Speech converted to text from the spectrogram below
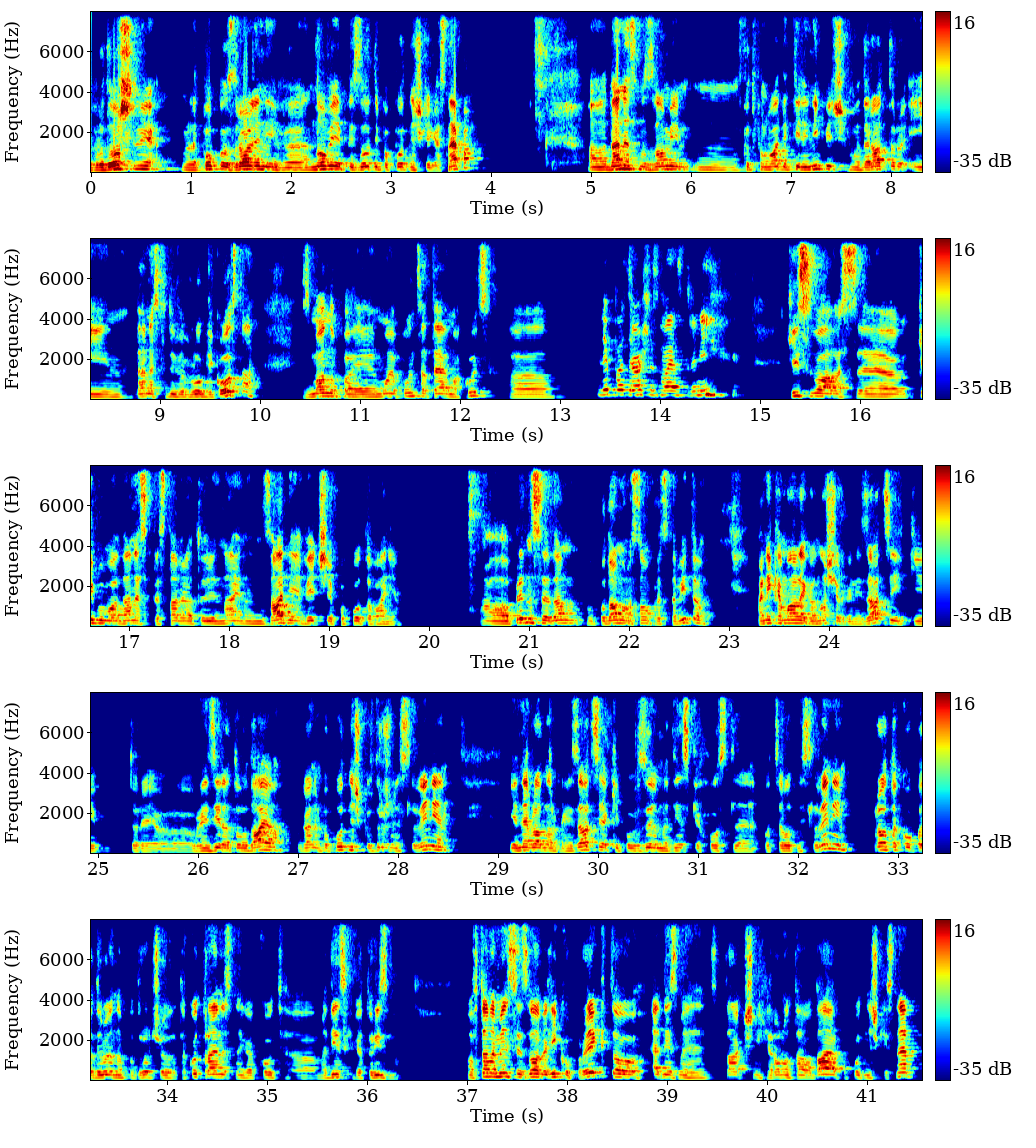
Dobrodošli, lepo pozdravljeni v novi epizodi Popotniškega snepa. Danes smo z vami, kot ponovadi, Tine Nipič, moderator in danes tudi v vlogi gosta. Z mano pa je moja punca Teja Makuc. Lepo zdrav še z moje strani. Ki, se, ki bomo danes predstavili tudi najzadnje večje popotovanje. Preden se dam, podamo na samo predstavitev, pa nekaj malega o naši organizaciji, ki torej, organizira to oddajo, v glavnem Popotniško združenje Slovenije je nevladna organizacija, ki povezuje mladinske hostele po celotni Sloveniji, prav tako pa deluje na področju tako trajnostnega kot uh, mladinskega turizma. V ta namen se izvaja veliko projektov, eden izmed takšnih je ravno ta oddaja, Popotniški snep,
